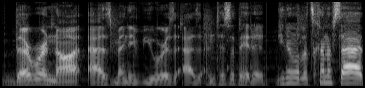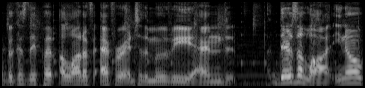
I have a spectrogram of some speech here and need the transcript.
there were not as many viewers as anticipated. You know, that's kind of sad because they put a lot of effort into the movie and there's a lot. You know,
